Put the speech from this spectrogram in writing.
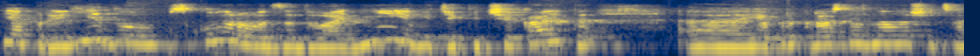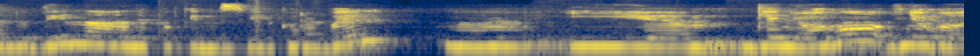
я приїду скоро, от за два дні, ви тільки чекайте. Е, Я прекрасно знала, що ця людина не покине свій корабель. І для нього в нього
